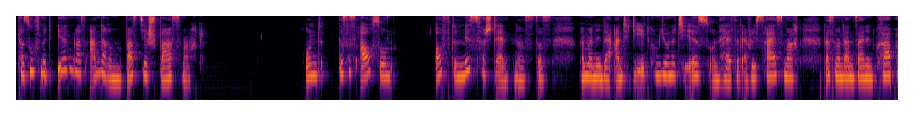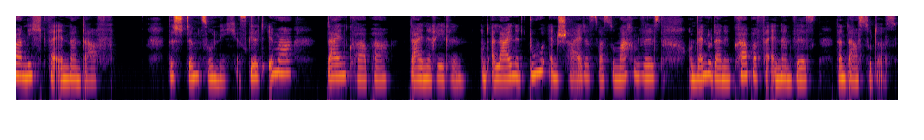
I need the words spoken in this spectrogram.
versuch's mit irgendwas anderem, was dir Spaß macht. Und das ist auch so ein oft ein Missverständnis, dass wenn man in der Anti-Diät-Community ist und Health at Every Size macht, dass man dann seinen Körper nicht verändern darf. Das stimmt so nicht. Es gilt immer dein Körper, deine Regeln und alleine du entscheidest, was du machen willst und wenn du deinen Körper verändern willst, dann darfst du das.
